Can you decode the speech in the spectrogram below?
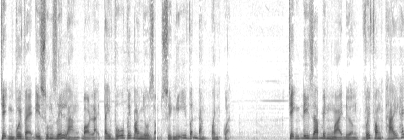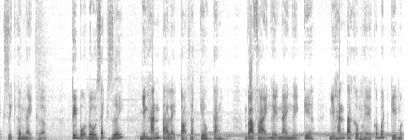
Trịnh vui vẻ đi xuống dưới làng bỏ lại tay Vũ với bao nhiêu dòng suy nghĩ vẫn đang quanh quẩn. Trịnh đi ra bên ngoài đường với phong thái hách dịch hơn ngày thường. Tuy bộ đồ rách rưới, nhưng hắn ta lại tỏ ra kiêu căng và phải người này người kia, nhưng hắn ta không hề có bất kỳ một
